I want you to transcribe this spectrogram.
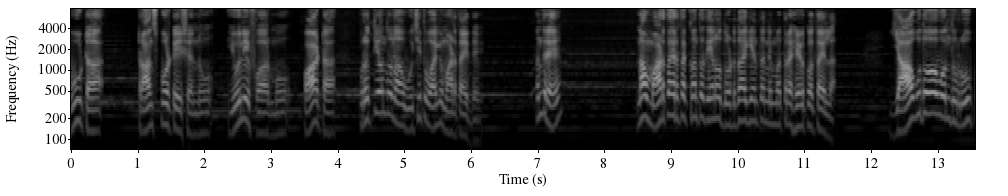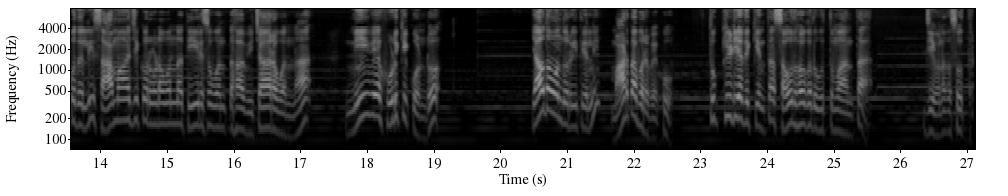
ಊಟ, ಟ್ರಾನ್ಸ್ಪೋರ್ಟೇಷನ್ನು, ಯೂನಿಫಾರ್ಮು, ಪಾಠ ಪ್ರತಿಯೊಂದು ನಾವು ಉಚಿತವಾಗಿ ಮಾಡ್ತಾ ಇದ್ದೇವೆ. ಅಂದರೆ ನಾವು ಮಾಡ್ತಾ ಇರ್ತಕ್ಕಂಥದ್ದು ಏನೋ ದೊಡ್ಡದಾಗಿ ಅಂತ ನಿಮ್ಮ ಹತ್ರ ಇಲ್ಲ. ಯಾವುದೋ ಒಂದು ರೂಪದಲ್ಲಿ ಸಾಮಾಜಿಕ ಋಣವನ್ನು ತೀರಿಸುವಂತಹ ವಿಚಾರವನ್ನು ನೀವೇ ಹುಡುಕಿಕೊಂಡು ಯಾವುದೋ ಒಂದು ರೀತಿಯಲ್ಲಿ ಮಾಡ್ತಾ ಬರಬೇಕು. ತುಕ್ಕಿಡಿಯೋದಕ್ಕಿಂತ ಸೌದು ಹೋಗೋದು ಉತ್ತಮ ಅಂತ ಜೀವನದ ಸೂತ್ರ.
